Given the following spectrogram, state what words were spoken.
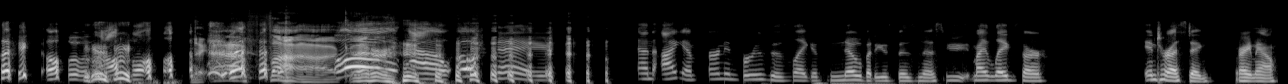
like oh, it was awful. Like, ah, fuck. Oh, hurt. ow, okay. and I am earning bruises like it's nobody's business. You, my legs are interesting right now.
